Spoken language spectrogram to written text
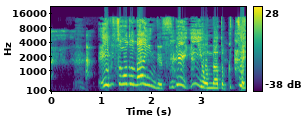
エピソード9ですげえいい女とくっつい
